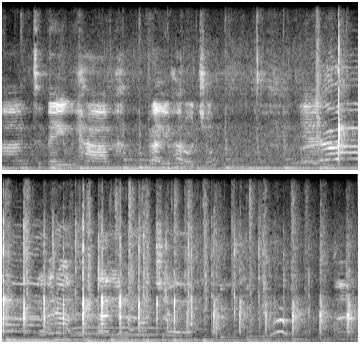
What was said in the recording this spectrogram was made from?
And today we have Radio Jarocho. And give it up, Radio Jarocho. Um,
